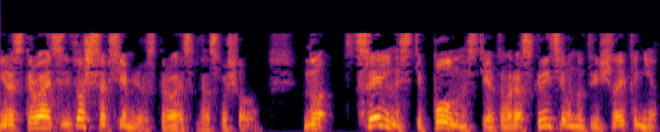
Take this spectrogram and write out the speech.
не раскрывается, не то, что совсем не раскрывается Хасвышова, но цельности, полности этого раскрытия внутри человека нет.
